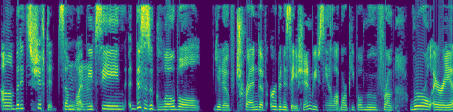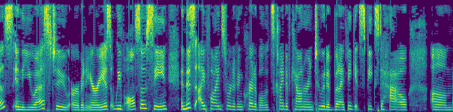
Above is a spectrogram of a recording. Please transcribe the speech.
um, but it's shifted somewhat. Mm-hmm. We've seen this is a global you know, trend of urbanization. We've seen a lot more people move from rural areas in the U.S. to urban areas. We've also seen, and this I find sort of incredible. It's kind of counterintuitive, but I think it speaks to how, um,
